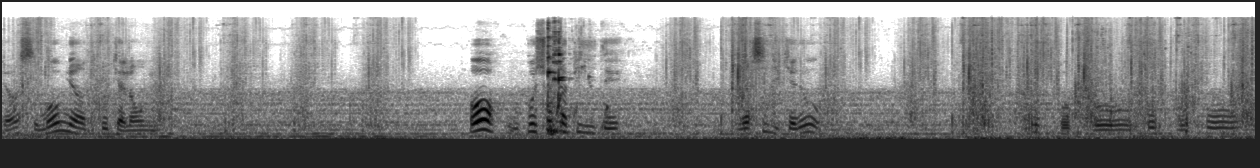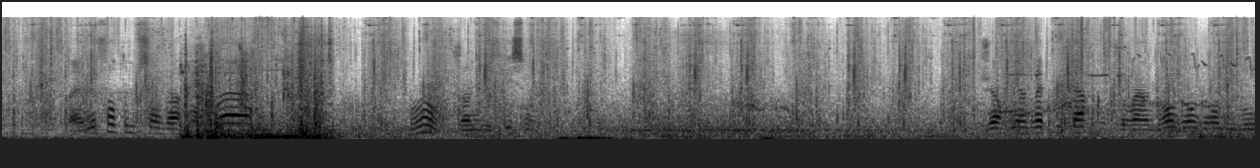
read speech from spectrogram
Tiens, c'est moi ou il y a un truc à l'angle Oh Une potion de rapidité. Merci du cadeau. Le fantôme s'en va. Au revoir. Oh, j'en ai des frissons. Je reviendrai plus tard quand j'aurai un grand, grand, grand niveau.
